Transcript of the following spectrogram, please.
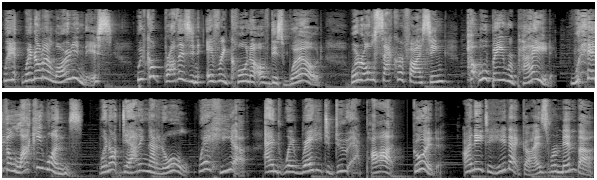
We're, we're not alone in this. We've got brothers in every corner of this world. We're all sacrificing, but we'll be repaid. We're the lucky ones. We're not doubting that at all. We're here and we're ready to do our part. Good. I need to hear that, guys. Remember,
